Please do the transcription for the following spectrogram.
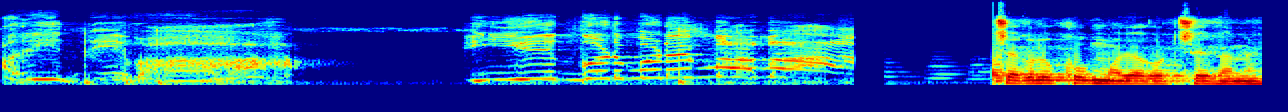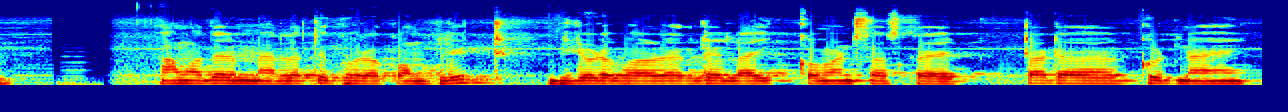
ওরে বাঁচালে বাচ্চাগুলো খুব মজা করছে এখানে। আমাদের মেলাতে ঘোরা কমপ্লিট ভিডিওটা ভালো লাগলে like comment subscribe tata good night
